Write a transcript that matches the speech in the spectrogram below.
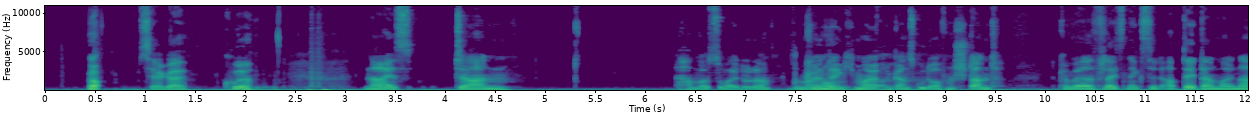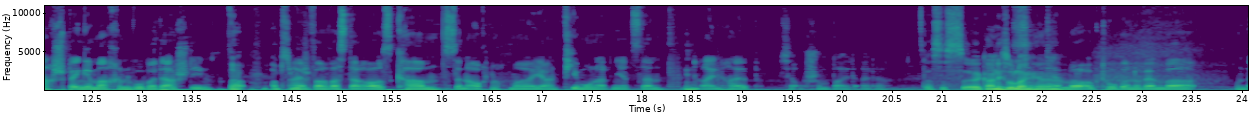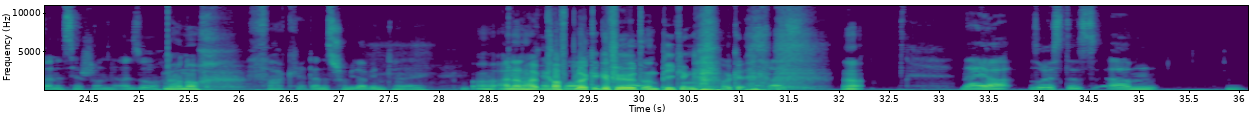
Ja. Sehr geil. Cool. Nice. Dann haben wir es soweit, oder? Sind wir, genau. denke ich mal, ganz gut auf dem Stand. Können wir vielleicht das nächste Update dann mal nach Spenge machen, wo wir da stehen. Ja, absolut. Einfach, was da rauskam. Ist dann auch nochmal, ja, in vier Monaten jetzt dann. Mhm. Dreieinhalb. Ist ja auch schon bald, Alter. Das ist äh, gar nicht so lange her. September, Oktober, November, und dann ist ja schon, also. Ja, noch. Fuck, dann ist schon wieder Winter, ey. Äh, eineinhalb Kraftblöcke Bock. gefühlt ja. und Peaking. Okay. Krass. Ja. Naja, so ist es. Ähm,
